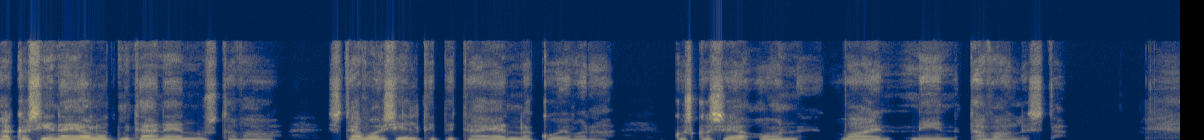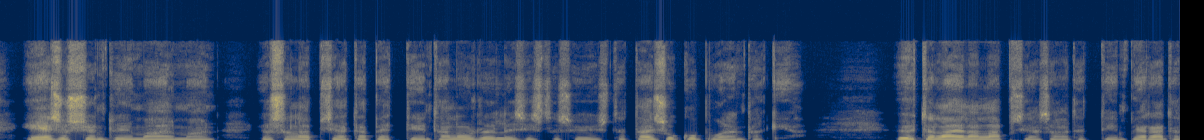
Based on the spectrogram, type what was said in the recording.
Vaikka siinä ei ollut mitään ennustavaa, sitä voi silti pitää ennakoivana, koska se on vain niin tavallista. Jeesus syntyi maailmaan, jossa lapsia tapettiin taloudellisista syistä tai sukupuolen takia. Yhtä lailla lapsia saatettiin perätä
